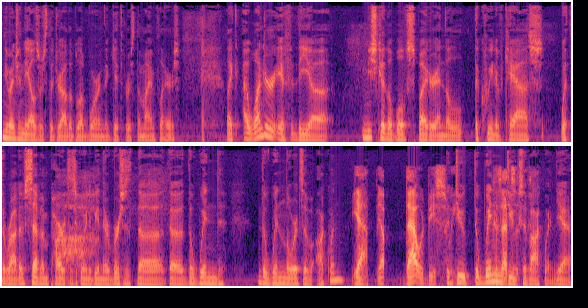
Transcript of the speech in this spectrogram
you mentioned the Elzers, the Drow, the Bloodborne, the Gith versus the Mind Flayers. Like I wonder if the uh, Miska the Wolf Spider and the the Queen of Chaos with the Rod of Seven Parts is going to be in there versus the the the Wind the Wind Lords of Aquin, Yeah, yep, that would be sweet. the. Duke the Wind Dukes a- of Aquin. Yeah.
